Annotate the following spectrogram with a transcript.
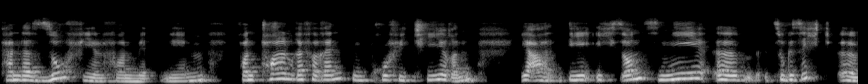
kann da so viel von mitnehmen, von tollen Referenten profitieren, ja, die ich sonst nie äh, zu Gesicht äh,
